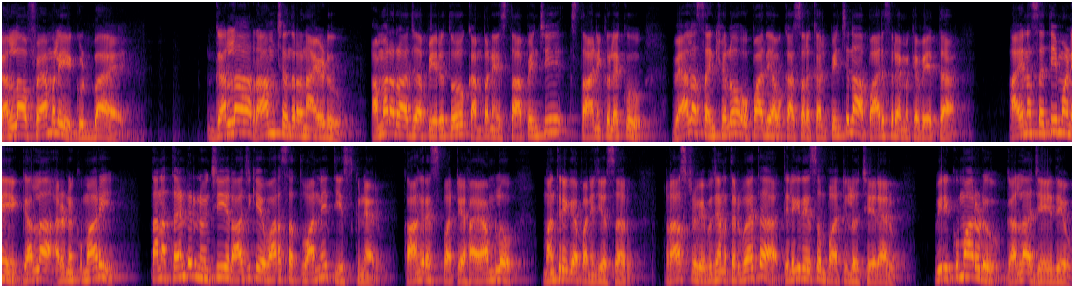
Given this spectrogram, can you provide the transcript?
గల్లా ఫ్యామిలీ గుడ్ బై గల్లా రామచంద్రనాయుడు అమరరాజా పేరుతో కంపెనీ స్థాపించి స్థానికులకు వేల సంఖ్యలో ఉపాధి అవకాశాలు కల్పించిన పారిశ్రామికవేత్త. ఆయన సతీమణి గల్లా అరుణకుమారి తన తండ్రి నుంచి రాజకీయ వారసత్వాన్ని తీసుకున్నారు. కాంగ్రెస్ పార్టీ హయాంలో మంత్రిగా పనిచేశారు. రాష్ట్ర విభజన తరువాత తెలుగుదేశం పార్టీలో చేరారు. వీరి కుమారుడు గల్లా జయదేవ్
